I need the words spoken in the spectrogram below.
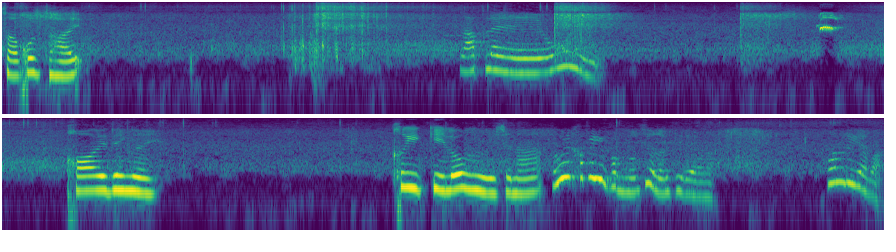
เสาคนสุดท้าย รับแล้วคอยได้ไงคืออีกกี่ลูกหือชนะเฮ้ยเขาไปอยู่ฝั่งนู้นเฉยเลยสีแดงอะโคตรเรียบอะ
